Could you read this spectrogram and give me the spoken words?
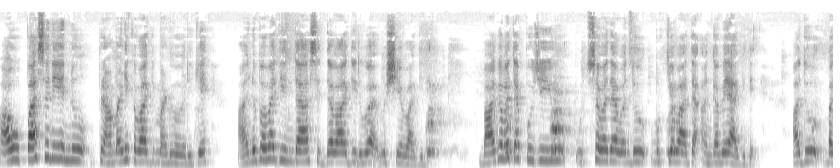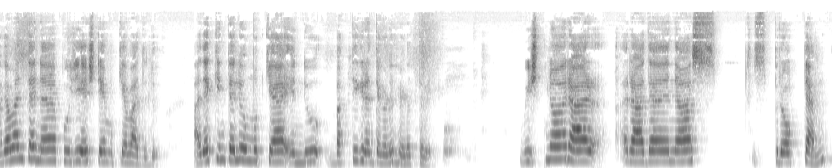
ಆ ಉಪಾಸನೆಯನ್ನು ಪ್ರಾಮಾಣಿಕವಾಗಿ ಮಾಡುವವರಿಗೆ ಅನುಭವದಿಂದ ಸಿದ್ಧವಾಗಿರುವ ವಿಷಯವಾಗಿದೆ. ಭಾಗವತ ಪೂಜೆಯು ಉತ್ಸವದ ಒಂದು ಮುಖ್ಯವಾದ ಅಂಗವೇ ಆಗಿದೆ. ಅದು ಭಗವಂತನ ಪೂಜೆಯಷ್ಟೇ ಮುಖ್ಯವಾದುದು ಅದಕ್ಕಿಂತಲೂ ಮುಖ್ಯ ಎಂದು ಭಕ್ತಿ ಗ್ರಂಥಗಳು ಹೇಳುತ್ತವೆ. ವಿಷ್ಣುರಾರಾಧನಾ ಪ್ರೋಕ್ತಂ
